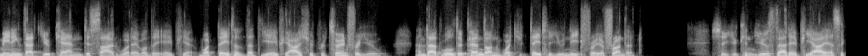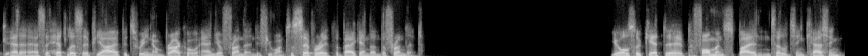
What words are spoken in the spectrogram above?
meaning that you can decide whatever the API, what data that the API should return for you. And that will depend on what data you need for your front end. So you can use that API as a, as a headless API between Umbraco and your front end if you want to separate the backend and the front end. You also get uh, performance by intelligent caching.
